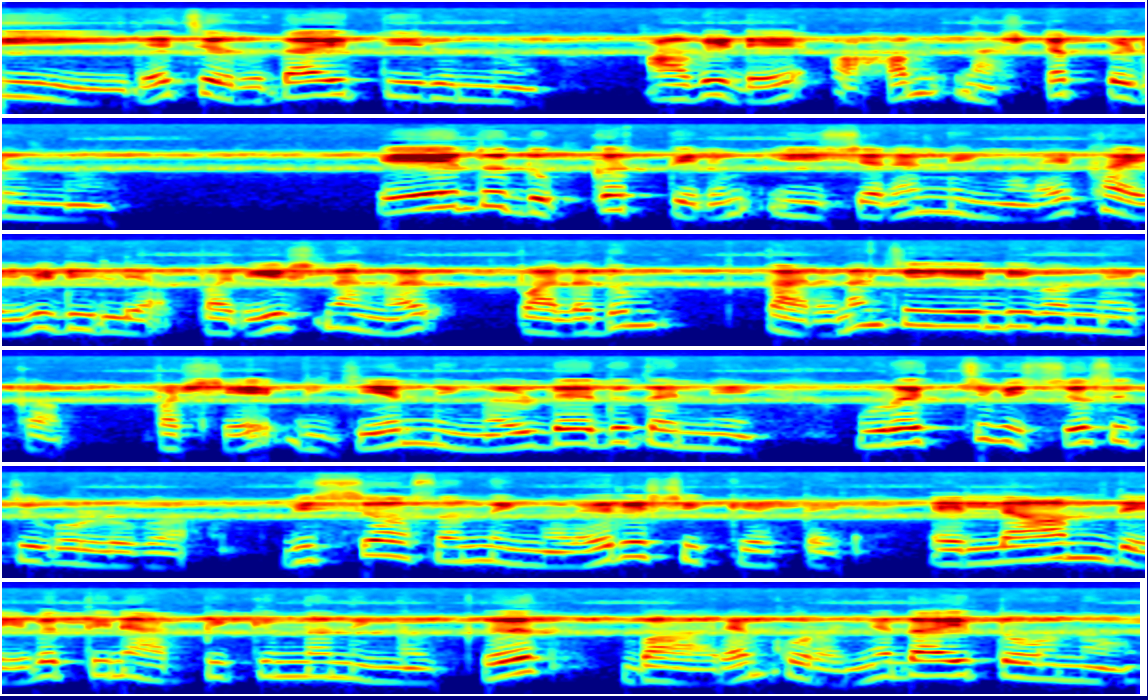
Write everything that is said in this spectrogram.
തീരെ ചെറുതായിത്തീരുന്നു. അവിടെ അഹം നഷ്ടപ്പെടുന്നു. ഏതു ദുഃഖത്തിലും ഈശ്വരൻ നിങ്ങളെ കൈവിടില്ല. പരീക്ഷണങ്ങൾ പലതും തരണം ചെയ്യേണ്ടി വന്നേക്കാം. പക്ഷേ വിജയം നിങ്ങളുടേത് തന്നെ. ഉറച്ചു വിശ്വസിച്ചു കൊള്ളുക വിശ്വാസം നിങ്ങളെ രക്ഷിക്കട്ടെ. എല്ലാം ദൈവത്തിന് അർപ്പിക്കുന്ന നിങ്ങൾക്ക് ഭാരം കുറഞ്ഞതായി തോന്നാം.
